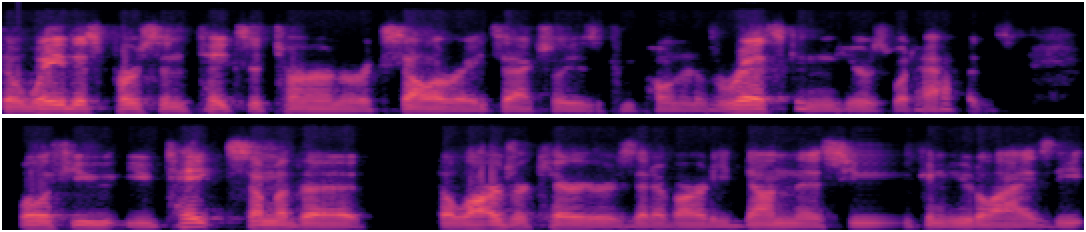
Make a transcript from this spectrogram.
the way this person takes a turn or accelerates actually is a component of risk, and here's what happens. Well, if you you take some of the the larger carriers that have already done this, you can utilize the,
